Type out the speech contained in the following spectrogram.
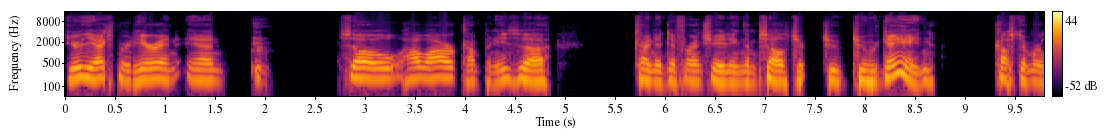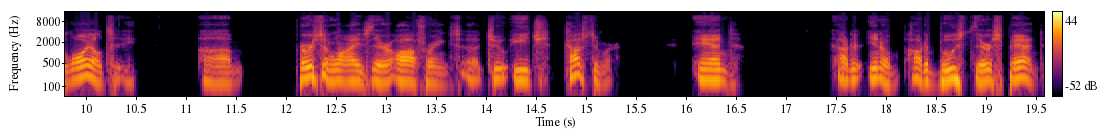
you're the expert here, and and so how are companies uh, kind of differentiating themselves to to to regain customer loyalty, um, personalize their offerings uh, to each customer, and how to you know how to boost their spend,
